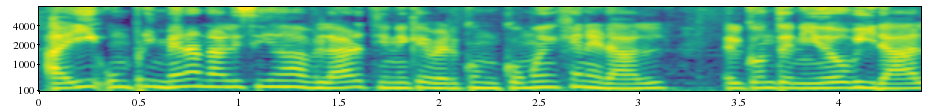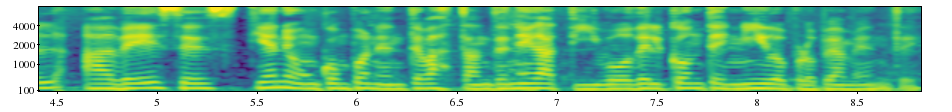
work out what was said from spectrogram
Ahí un primer análisis a hablar tiene que ver con cómo en general el contenido viral a veces tiene un componente bastante negativo del contenido propiamente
